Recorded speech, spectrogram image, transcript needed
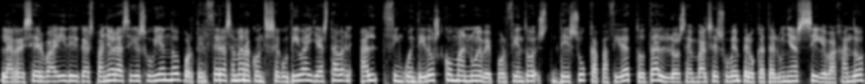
La reserva hídrica española sigue subiendo por tercera semana consecutiva y ya está al 52,9% de su capacidad total. Los embalses suben, pero Cataluña sigue bajando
